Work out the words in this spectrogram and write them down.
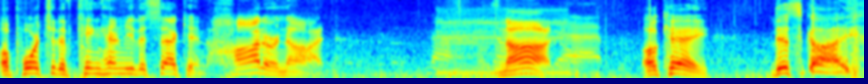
A portrait of King Henry II, hot or not? Nah. Not. Okay, this guy,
